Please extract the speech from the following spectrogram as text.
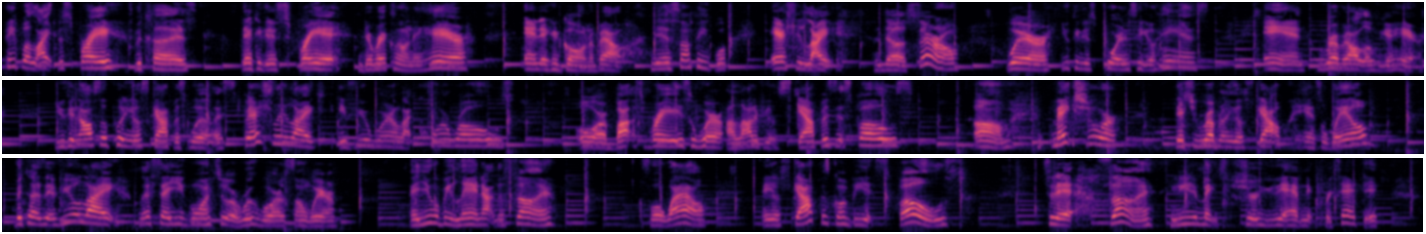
People like the spray because they can just spray it directly on their hair and they can go on about. Then some people actually like the serum where you can just pour it into your hands and rub it all over your hair. You can also put in your scalp as well, especially like if you're wearing like cornrows or box braids where a lot of your scalp is exposed. Um, make sure that you rub it on your scalp as well. Because if you're like, let's say you're going to Aruba or somewhere and you will be laying out in the sun for a while and your scalp is going to be exposed to that sun, you need to make sure you have it protected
